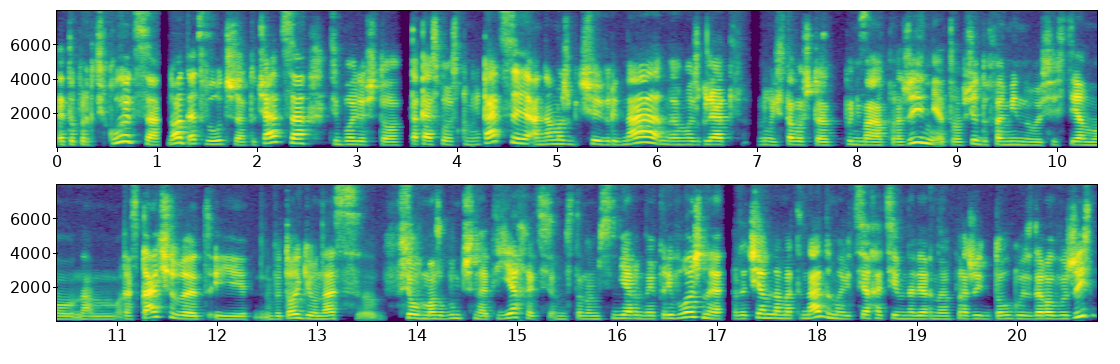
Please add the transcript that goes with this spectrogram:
это практикуется, но от этого лучше отучаться, тем более, что такая скорость коммуникации, она может быть еще и вредна, на мой взгляд, ну, из того, что я понимаю про жизнь, это вообще дофаминовую систему нам раскачивает, и в итоге у нас э, все в мозгу начинает ехать, мы становимся нервные тревожные. А зачем нам это надо? Мы ведь все хотим, наверное, прожить долгую здоровую жизнь.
